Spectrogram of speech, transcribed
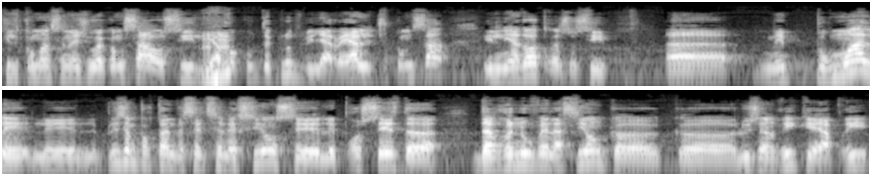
qu'ils commencent à jouer comme ça aussi. Il y a beaucoup de clubs, Villarreal joue comme ça, il y a d'autres aussi. Euh, mais pour moi, le, le, le, plus important de cette sélection, c'est le processus de, de renouvellement que, que Luis Enrique a pris.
